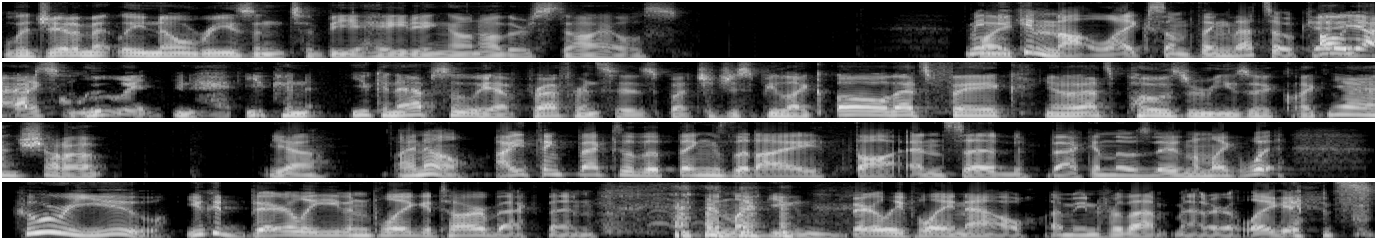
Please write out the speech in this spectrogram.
legitimately no reason to be hating on other styles. i mean like- you can not like something that's okay Oh yeah, Like, absolutely. You can, you can you can absolutely have preferences, but to just be like, "Oh, that's fake," you know, that's poser music. Like, yeah, shut up. Yeah, I know. I think back to the things that I thought and said back in those days, and I'm like, what? Who are you? You could barely even play guitar back then, and like you can barely play now. I mean, for that matter, like it's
